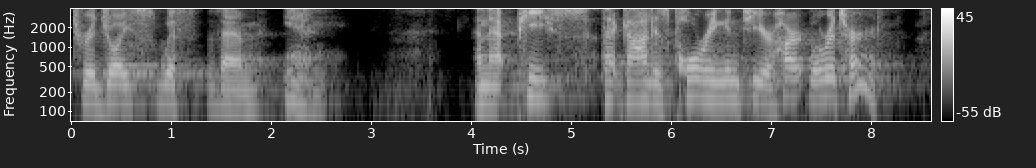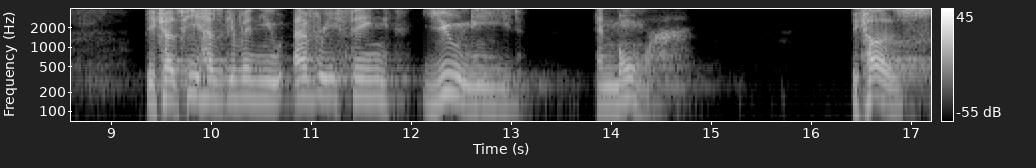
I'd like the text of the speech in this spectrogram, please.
to rejoice with them in. And that peace that God is pouring into your heart will return because He has given you everything you need and more. Because,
